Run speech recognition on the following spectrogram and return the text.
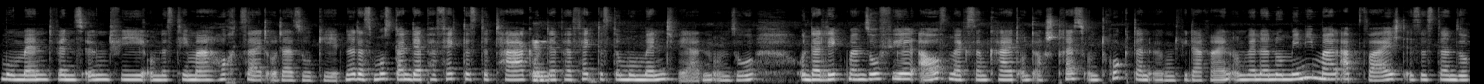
Moment, wenn es irgendwie um das Thema Hochzeit oder so geht. Ne? Das muss dann der perfekteste Tag und mhm. der perfekteste Moment werden und so. Und da legt man so viel Aufmerksamkeit und auch Stress und Druck dann irgendwie da rein. Und wenn er nur minimal abweicht, ist es dann so,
